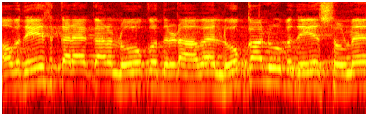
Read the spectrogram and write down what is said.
ਉਪਦੇਸ਼ ਕਰੈ ਕਰ ਲੋਕ ਦ੍ਰਿੜਾਵੇ, ਲੋਕਾਂ ਨੂੰ ਉਪਦੇਸ਼ ਸੁਣੈ।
